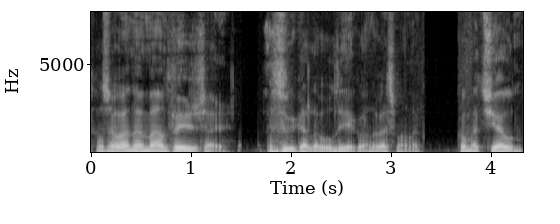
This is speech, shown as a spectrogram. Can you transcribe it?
Da så han en mann fyrir seg, så vi kallar Olle Egwan og Vestmann, kom et sjøvn.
